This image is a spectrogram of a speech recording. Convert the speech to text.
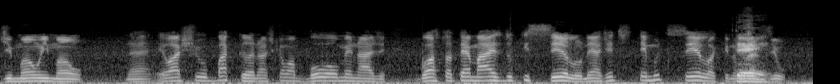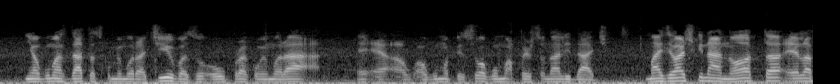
De mão em mão, né? Eu acho bacana, acho que é uma boa homenagem. Gosto até mais do que selo, né? A gente tem muito selo aqui no tem. Brasil, em algumas datas comemorativas ou, ou para comemorar é, é, alguma pessoa, alguma personalidade. Mas eu acho que na nota ela,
